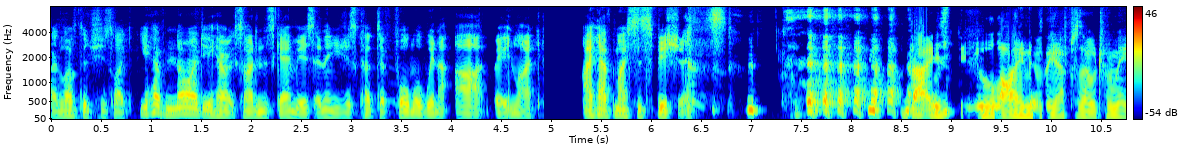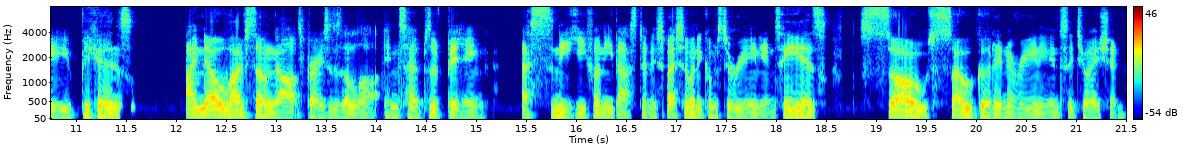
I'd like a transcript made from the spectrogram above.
I love that she's like, You have no idea how exciting this game is. And then you just cut to former winner Art being like, I have my suspicions. that is the line of the episode for me because I know I've sung Art's praises a lot in terms of being a sneaky, funny bastard, especially when it comes to reunions. He is so, so good in a reunion situation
